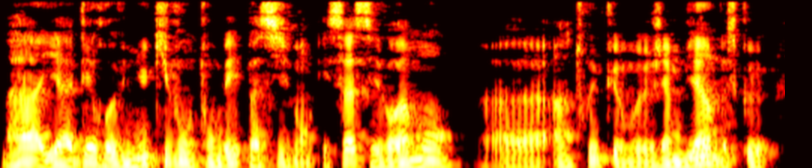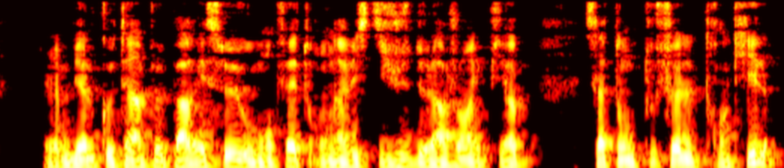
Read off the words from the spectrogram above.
bah, il y a des revenus qui vont tomber passivement. Et ça, c'est vraiment euh, un truc que j'aime bien parce que j'aime bien le côté un peu paresseux où en fait on investit juste de l'argent et puis hop, ça tombe tout seul tranquille.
